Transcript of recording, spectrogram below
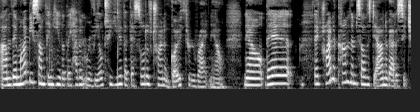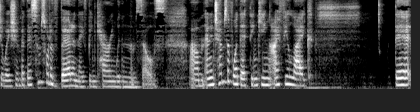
Um, there might be something here that they haven't revealed to you that they're sort of trying to go through right now. Now, they're, they're trying to calm themselves down about a situation, but there's some sort of burden they've been carrying within themselves. Um, and in terms of what they're thinking, I feel like they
